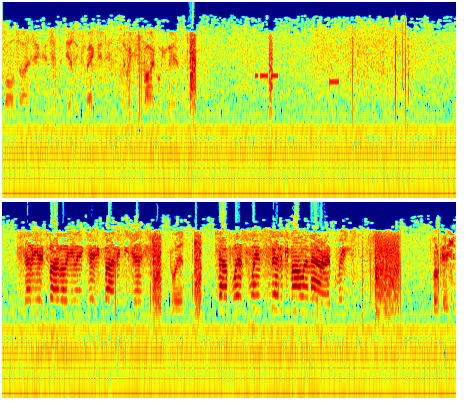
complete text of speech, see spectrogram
up to golf ball size is, expected. WX5OUN. WX50UN KD5 NUJ. Go ahead. Southwest winds 70 mile an hour at least. Location.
